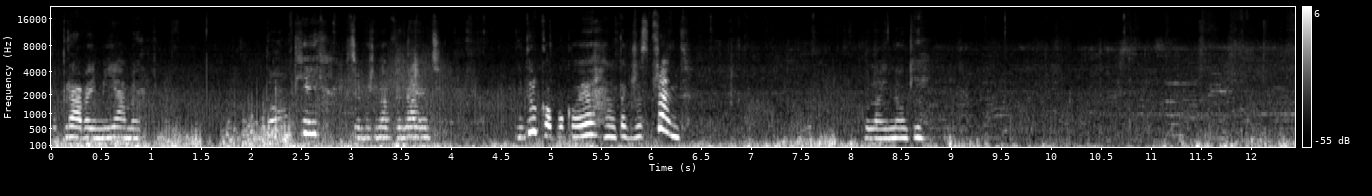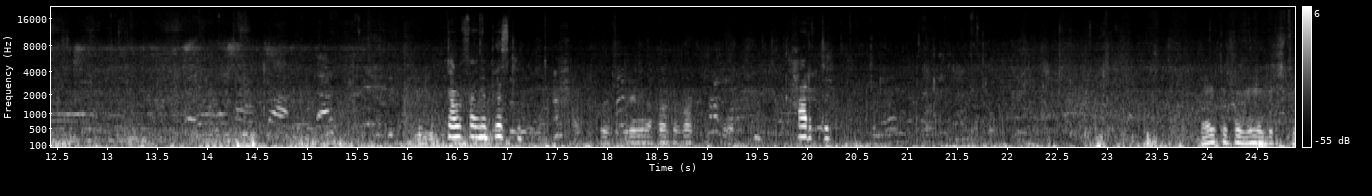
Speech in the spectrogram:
Po prawej mijamy domki, gdzie można wynająć nie tylko pokoje, ale także sprzęt. Hulajnogi. Ale fajne pieski. Harty. No i to powinno być tu.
